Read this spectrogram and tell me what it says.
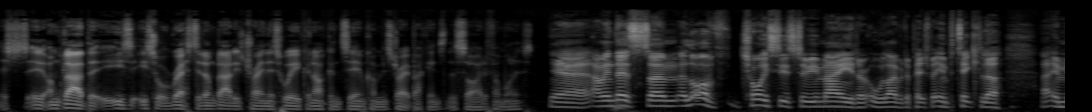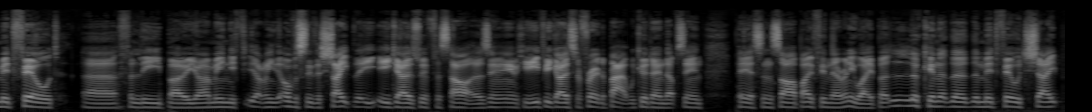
I'm glad that he's, he's sort of rested. I'm glad he's trained this week, and I can see him coming straight back into the side. If I'm honest. Yeah, I mean, there's um, a lot of choices to be made all over the pitch, but in particular uh, in midfield uh, for Lee Bowyer. I mean, if I mean, obviously the shape that he, he goes with for starters. If he, if he goes to three at the back, we could end up seeing Pearson and Sarr both in there anyway. But looking at the the midfield shape.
